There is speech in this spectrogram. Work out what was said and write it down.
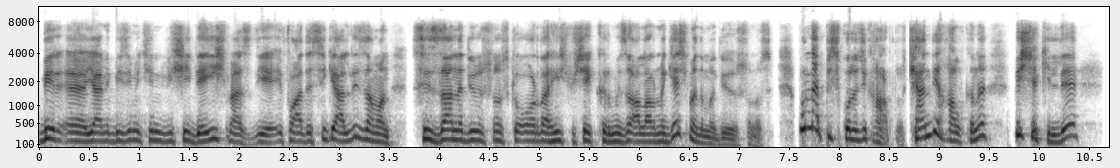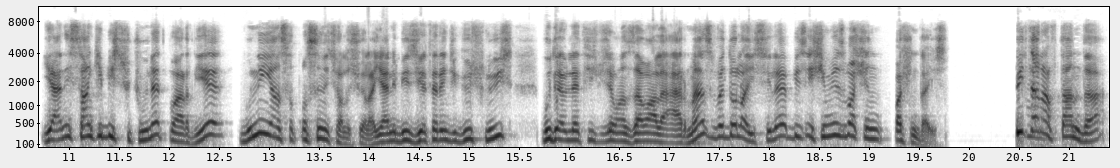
bir e, yani bizim için bir şey değişmez diye ifadesi geldiği zaman siz zannediyorsunuz ki orada hiçbir şey kırmızı alarmı geçmedi mi diyorsunuz. Bunlar psikolojik harptır. Kendi halkını bir şekilde yani sanki bir sükunet var diye bunun yansıtmasını çalışıyorlar. Yani biz yeterince güçlüyüz. Bu devlet hiçbir zaman zavala ermez ve dolayısıyla biz işimiz başın, başındayız. Bir taraftan da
